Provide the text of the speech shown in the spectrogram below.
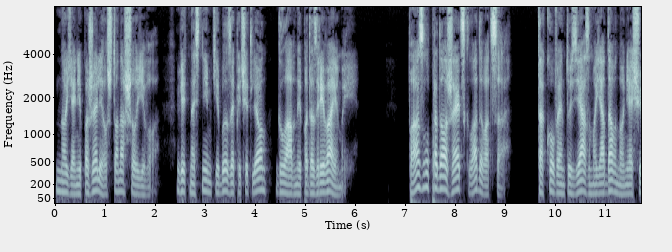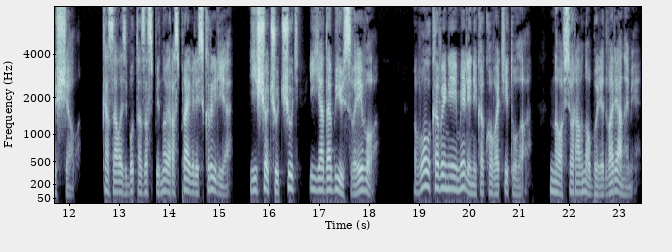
Но я не пожалел, что нашел его, ведь на снимке был запечатлен главный подозреваемый. Пазл продолжает складываться. Такого энтузиазма я давно не ощущал. Казалось, будто за спиной расправились крылья. Еще чуть-чуть, и я добьюсь своего. Волковы не имели никакого титула, но все равно были дворянами.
